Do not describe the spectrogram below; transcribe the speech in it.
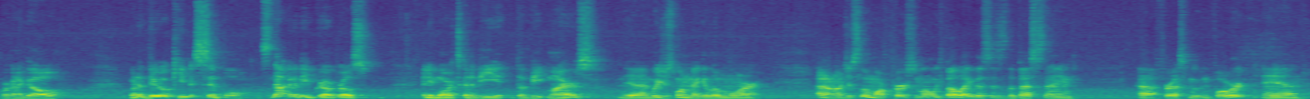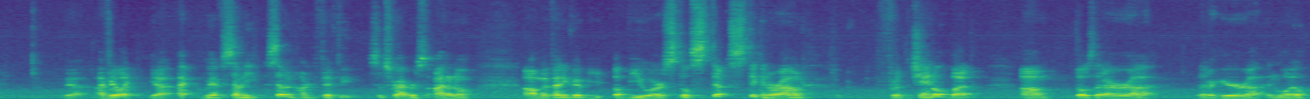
We're gonna go. We're gonna do keep it simple. It's not gonna be Grub Bros anymore. It's gonna be the Vietmeiers. Yeah, we just want to make it a little more, I don't know, just a little more personal. We felt like this is the best thing uh, for us moving forward, and Yeah, I feel like yeah, I, we have 70, 750 subscribers. I don't know um, if any of you, are still st- sticking around for the channel, but um, those that are uh, that are here uh, and loyal,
